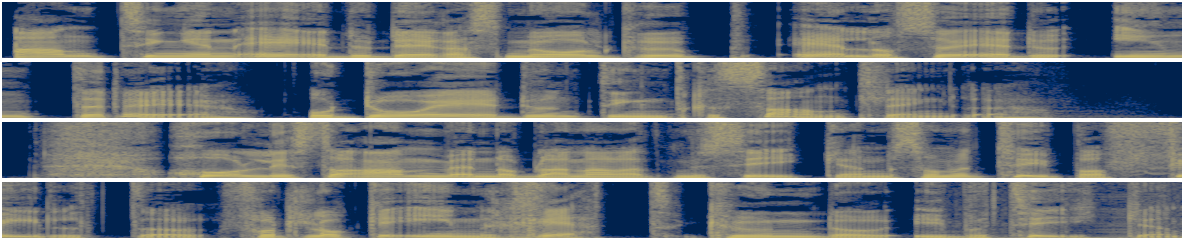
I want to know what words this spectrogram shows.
Antingen är du deras målgrupp eller så är du inte det och då är du inte intressant längre. Hollister använder bland annat musiken som en typ av filter för att locka in rätt kunder i butiken.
